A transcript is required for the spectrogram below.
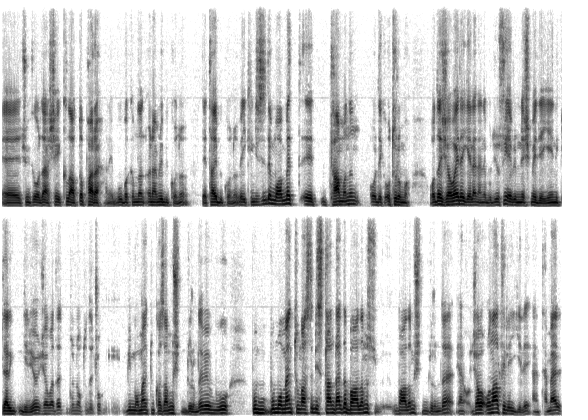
E, çünkü orada her şey cloud'da para. Hani bu bakımdan önemli bir konu, detay bir konu ve ikincisi de Muhammed e, Tama'nın oradaki oturumu. O da Java ile gelen hani bu diyorsun ya evrimleşme diye yenilikler geliyor. Java'da bu noktada çok bir momentum kazanmış durumda ve bu bu, bu momentum aslında bir standarda bağlamış bağlamış durumda. Yani Java 16 ile ilgili yani temel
